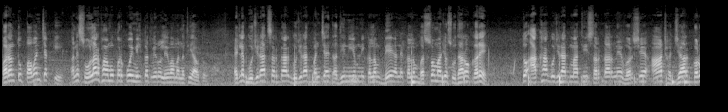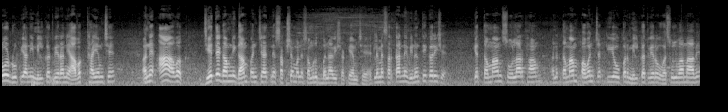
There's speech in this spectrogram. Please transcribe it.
પરંતુ પવનચક્કી અને સોલાર ફાર્મ ઉપર કોઈ મિલકત વેરો લેવામાં નથી આવતો. એટલે ગુજરાત સરકાર ગુજરાત પંચાયત અધિનિયમની કલમ બે અને કલમ બસોમાં જો સુધારો કરે, તો આખા ગુજરાતમાંથી સરકારને વર્ષે આઠ હજાર કરોડ રૂપિયાની મિલકત વેરાની આવક થાય એમ છે. અને આ આવક જે તે ગામની ગામ પંચાયતને સક્ષમ અને સમૃદ્ધ બનાવી શકે એમ છે. એટલે મેં સરકારને વિનંતી કરી છે કે તમામ સોલાર ફાર્મ અને તમામ પવનચક્કીઓ ઉપર મિલકત વેરો વસૂલવામાં આવે.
